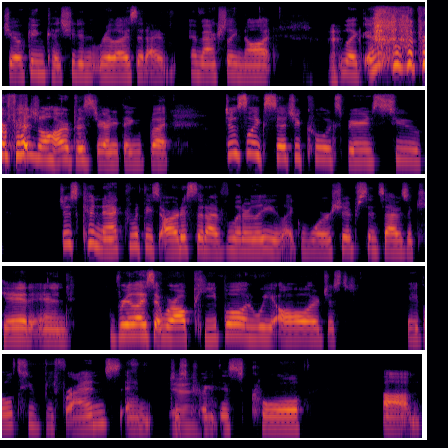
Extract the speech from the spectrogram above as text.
joking because she didn't realize that I am actually not like a professional harpist or anything. But just like such a cool experience to just connect with these artists that I've literally like worshiped since I was a kid and realize that we're all people and we all are just able to be friends and just yeah. create this cool um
